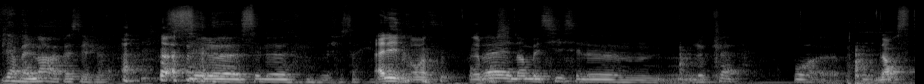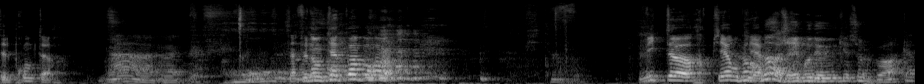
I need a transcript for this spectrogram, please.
Pierre Belmar à PlayStation. C'est le. C'est le. Je sais rien. Allez, Romain. Ouais, non, mais si, c'est le. Le clap. Pour. euh, pour- Non, c'était le prompteur. Ah, ouais. Ça fait donc 4 points pour Romain. Putain. Victor, Pierre ou Non, Pierre non, j'ai répondu à une question, je peux avoir 4.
